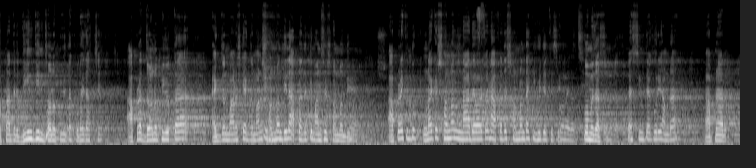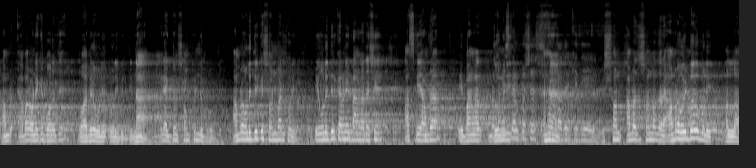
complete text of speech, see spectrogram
আপনাদের দিন দিন জনপ্রিয়তা কোথায় যাচ্ছে? আপনার জনপ্রিয়তা একজন মানুষকে একজন মানুষ সম্মান দিলে আপনাদেরকে মানুষের সম্মান দিবে। আপনারা কিন্তু ওনাকে সম্মান না দেওয়ার কারণে আপনাদের সম্মানটা কি হয়ে যেতেছে কমে যাচ্ছে। কমে যাচ্ছে। তাই চিন্তা করি আমরা আপনার আমরা আবার অনেকে বলে যে ওয়াহাবের অলি অলি বিরোধী না এটা একদম সম্পূর্ণ ভুল। আমরা অলিদেরকে সম্মান করি। এই অলিদের কারণে বাংলাদেশে আজকে আমরা এই বাংলার জমিনে হ্যাঁ। তাদেরকে আমরা সম্মান জানাই আমরা ওইভাবে বলি আল্লাহ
